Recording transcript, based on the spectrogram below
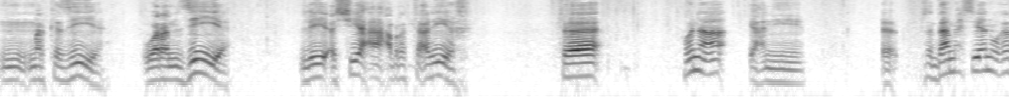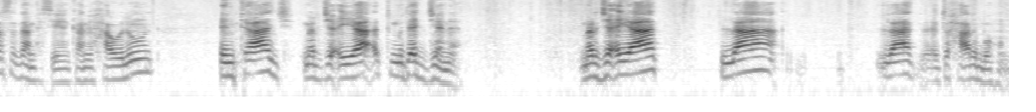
مركزية ورمزية للشيعة عبر التاريخ. فهنا يعني صدام حسين وغير صدام حسين كانوا يحاولون إنتاج مرجعيات مدجنة. مرجعيات لا لا تحاربهم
